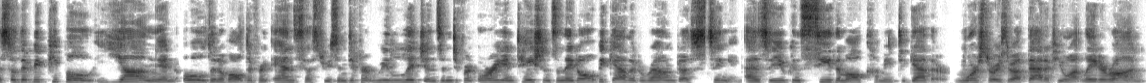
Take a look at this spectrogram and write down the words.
so there'd be people young and old and of all different ancestries and different religions and different orientations, and they'd all be gathered around us singing. And so you can see them all coming together. More stories about that if you want later on.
